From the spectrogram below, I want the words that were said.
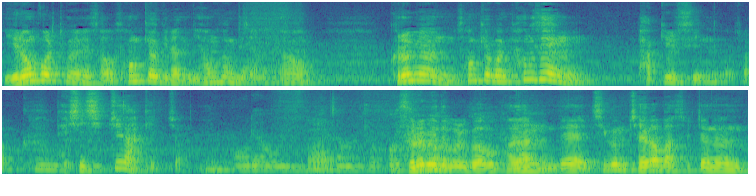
이런 걸 통해서 성격이라는 게 형성되잖아요. 그러면 성격은 평생 바뀔 수 있는 거죠. 그런 대신 쉽지는 않겠죠. 음. 어려운 어. 과정을 겪어서 그럼에도 불구하고 변하는데 지금 제가 봤을 때는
